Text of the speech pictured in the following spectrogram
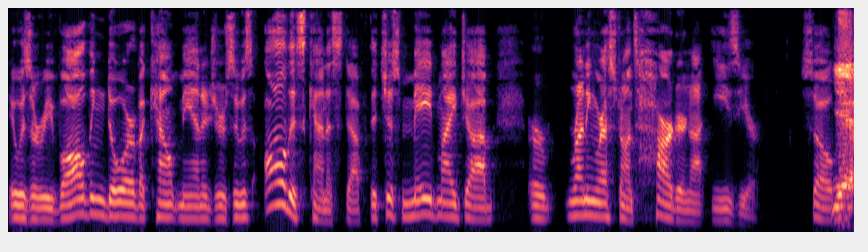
It was a revolving door of account managers. It was all this kind of stuff that just made my job or running restaurants harder, not easier. So, yeah.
